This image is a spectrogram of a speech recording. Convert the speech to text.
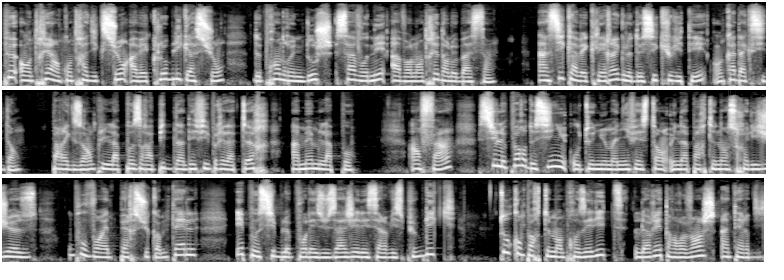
peut entrer en contradiction avec l'obligation de prendre une douche savonnée avant l'entrée dans le bassin ainsi qu'avec les règles de sécurité en cas d'accident. Par exemple, la pose rapide d'un défibrillateur à même la peau. Enfin, si le port de signes ou tenues manifestant une appartenance religieuse ou pouvant être perçu comme tel est possible pour les usagers des services publics, tout comportement prosélyte leur est en revanche interdit.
